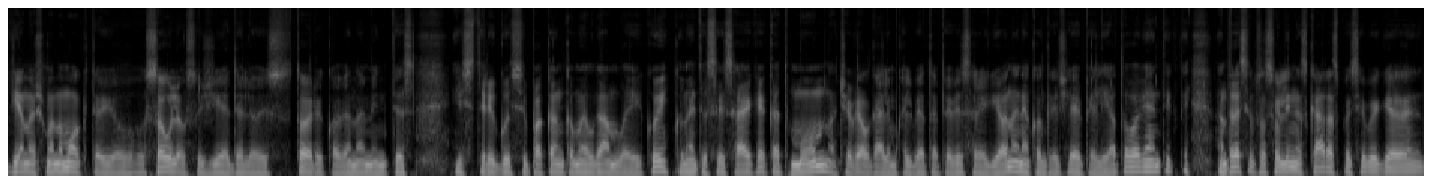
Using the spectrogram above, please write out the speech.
vieno iš mano mokytojų, Sauliaus užėdėlio istoriko, viena mintis įstrigusi pakankamai ilgam laikui, kuomet jisai sakė, kad mum, na čia vėl galim kalbėti apie visą regioną, ne konkrečiai apie Lietuvą vien tik tai, antrasis pasaulinis karas pasibaigė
